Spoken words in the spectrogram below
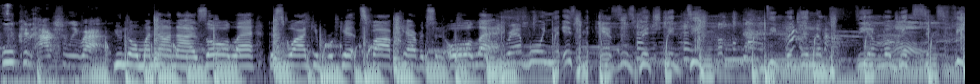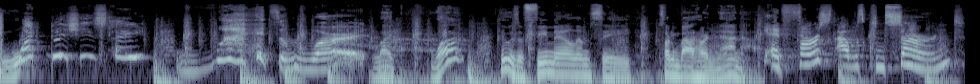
who can actually rap. You know my nana is all that. That's why I get briquettes, five carats, and all that. Grab on your itch as this bitch get deep. Deeper than the pussy of a bitch six feet. What did she say? What? Word? Like, what? He was a female MC talking about her nana. At first, I was concerned.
